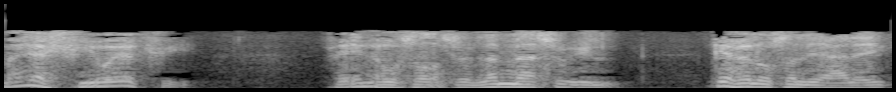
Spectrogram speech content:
ما يشفي ويكفي. فإنه صلى الله عليه وسلم لما سئل كيف نصلي عليك؟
